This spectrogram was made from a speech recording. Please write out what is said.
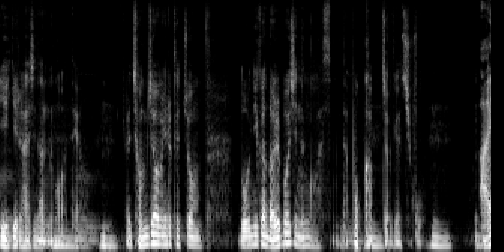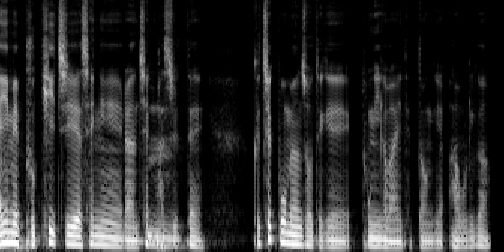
얘기를 하진 않는 것 같아요. 음. 점점 이렇게 좀 논의가 넓어지는 것 같습니다. 음. 복합적이어지고 음. IMF 키즈의 생애라는 책 음. 봤을 때 그 책 보면서 되게 동의가 많이 됐던 게 아 우리가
